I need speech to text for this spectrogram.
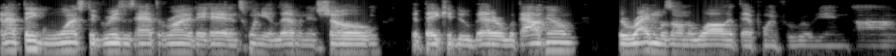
And I think once the Grizzlies had the run that they had in 2011 and showed that they could do better without him, the writing was on the wall at that point for Rudy. And um,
